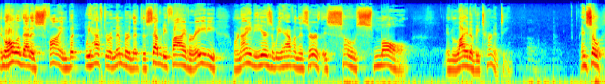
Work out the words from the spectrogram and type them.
And all of that is fine. But we have to remember that the 75 or 80 or 90 years that we have on this earth is so small in light of eternity. And so,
